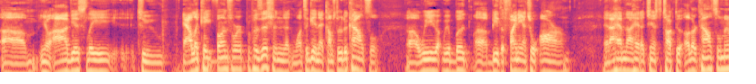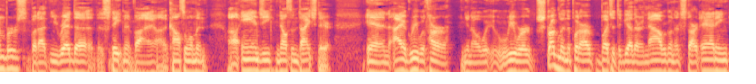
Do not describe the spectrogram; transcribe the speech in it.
um, you know, obviously to allocate funds for a position that once again that comes through the council. Uh, we will uh, be the financial arm. And I have not had a chance to talk to other council members, but I, you read the, the, statement by uh, Councilwoman uh, Angie Nelson Deuitch there. And I agree with her. You know, we, we, were struggling to put our budget together, and now we're going to start adding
